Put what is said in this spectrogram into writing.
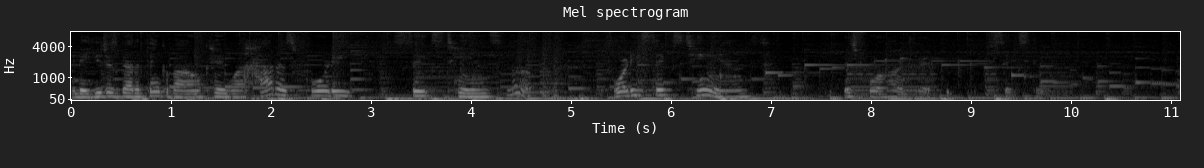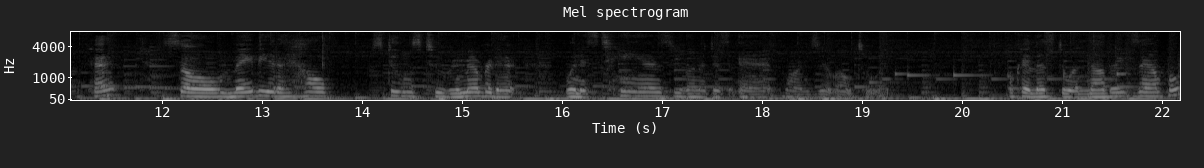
And then you just got to think about, okay, well, how does 46 tens look? 46 tens is 460. Okay? So maybe it'll help students to remember that when it's tens, you're going to just add one zero to it. Okay, let's do another example.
